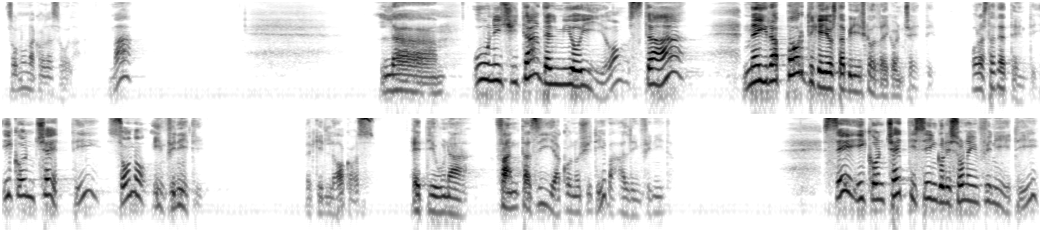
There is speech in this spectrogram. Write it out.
Sono una cosa sola. Ma la unicità del mio io sta nei rapporti che io stabilisco tra i concetti. Ora state attenti, i concetti sono infiniti, perché il logos è di una fantasia conoscitiva all'infinito. Se i concetti singoli sono infiniti,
